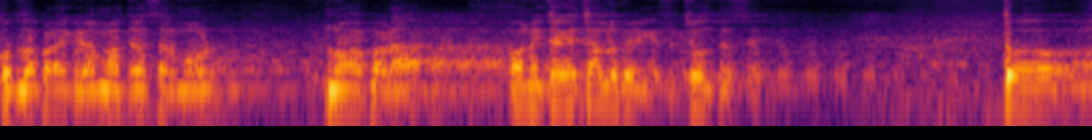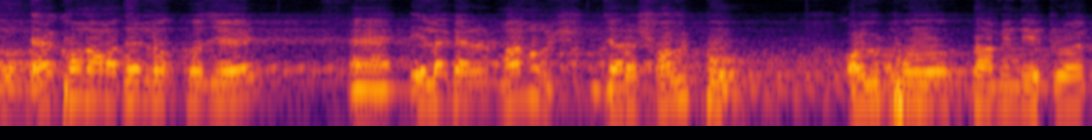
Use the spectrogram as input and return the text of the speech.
কোদলাপাড়া গ্রাম, মাদ্রাসার মোড়, নোয়াপাড়া, অনেক জায়গায় চালু হয়ে গেছে, চলতেছে। তো এখন আমাদের লক্ষ্য যে এলাকার মানুষ যারা স্বল্প, অল্প দামে নেটওয়ার্ক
